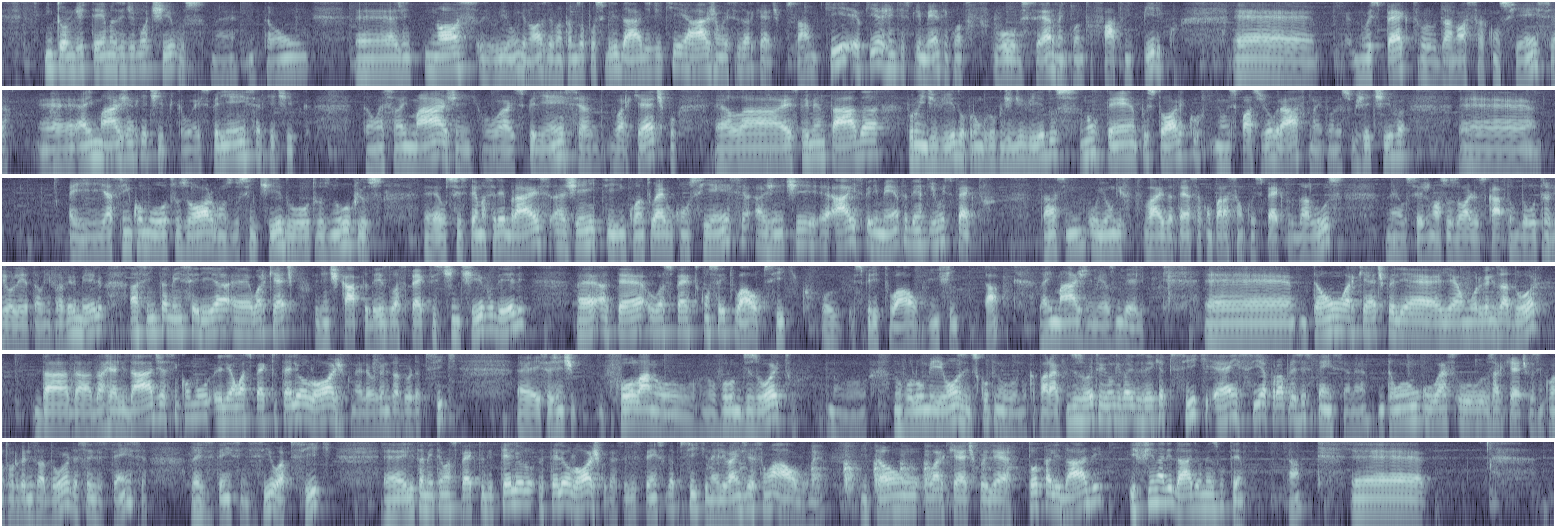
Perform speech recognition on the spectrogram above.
em torno de temas e de motivos. Né? Então, é, gente, nós, o Jung, nós levantamos a possibilidade de que hajam esses arquétipos. Tá? Que, o que a gente experimenta enquanto ou observa enquanto fato empírico é, no espectro da nossa consciência é a imagem arquetípica ou a experiência arquetípica. Então, essa imagem ou a experiência do arquétipo ela é experimentada por um indivíduo ou por um grupo de indivíduos num tempo histórico, num espaço geográfico, né? então ela é subjetiva. É... E assim como outros órgãos do sentido, outros núcleos, é, os sistemas cerebrais, a gente, enquanto ego consciência, a gente é, a experimenta dentro de um espectro. Tá? Assim, o Jung faz até essa comparação com o espectro da luz, né? ou seja, nossos olhos captam do ultravioleta ao infravermelho. Assim também seria é, o arquétipo, que a gente capta desde o aspecto instintivo dele é, até o aspecto conceitual, psíquico ou espiritual, enfim, tá? da imagem mesmo dele. É, então o arquétipo ele é, ele é um organizador da, da, da, realidade, assim como ele é um aspecto teleológico, né? ele é organizador da psique. E se a gente for lá no, no volume 18, no, no, volume 11, desculpe, no, no parágrafo 18, Jung vai dizer que a psique é em si a própria existência. Né? Então o, os arquétipos, enquanto organizador dessa existência, da existência em si, ou a psique, é, ele também tem um aspecto de teleo, teleológico dessa existência da psique, né? ele vai em direção a algo. Né? Então, o arquétipo ele é totalidade e finalidade ao mesmo tempo. Tá? É,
